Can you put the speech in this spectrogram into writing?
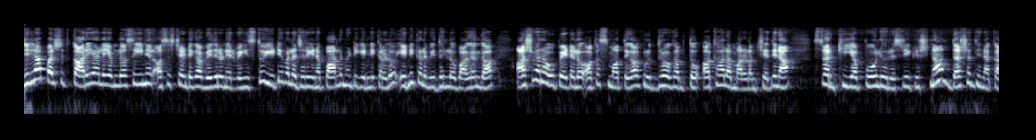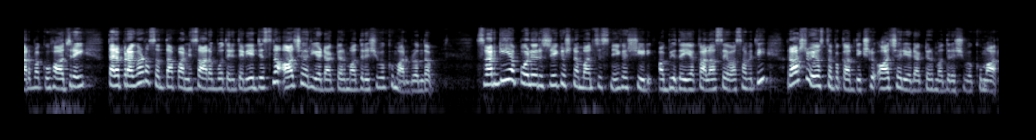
జిల్లా పరిషత్ కార్యాలయంలో సీనియర్ అసిస్టెంట్గా విధులు నిర్వహిస్తూ ఇటీవల జరిగిన పార్లమెంటు ఎన్నికలలో ఎన్నికల విధుల్లో భాగంగా అశ్వరావుపేటలో అకస్మాత్తుగా హృద్రోగంతో అకాల మరణం చెందిన స్వర్గీయ పోలూరు శ్రీకృష్ణ దశదిన కర్మకు హాజరై తన ప్రగాఢ సంతాపాన్ని సారబోతని తెలియజేసిన ఆచార్య డాక్టర్ మద్రి శివకుమార్ బృందం. స్వర్గీయ పోలేరు శ్రీకృష్ణ మంచి స్నేహశీలి అభ్యుదయ కళాసేవా సమితి రాష్ట్ర వ్యవస్థాపక అధ్యక్షులు ఆచార్య డాక్టర్ మధుర శివకుమార్.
